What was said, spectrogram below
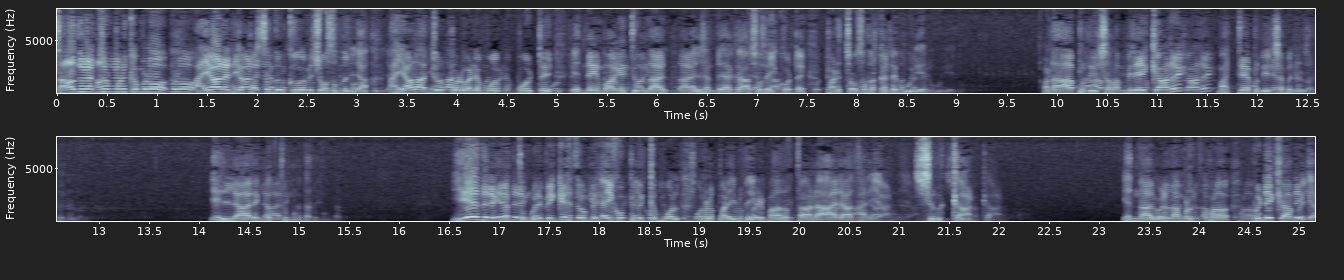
സാധുവിന് അഞ്ചുറപ്പെടുക്കുമ്പോഴോ അയാൾ എന്റെ പ്രശ്നം തീർക്കുന്ന വിശ്വാസമൊന്നുമില്ല. അയാൾ അഞ്ചുറപ്പോട് വരെ പോയിട്ട് എന്തെങ്കിലും വാങ്ങി തിന്നാൽ അല്ലാണ്ട് ആശ്വസിക്കോട്ടെ. പഠിച്ചോ സദക്കന്റെ കൂലി അവിടെ ആ പ്രതീക്ഷ റബ്ബിലേക്കാണ് മറ്റേ പ്രതീക്ഷ പിന്നുള്ളത് എല്ലാ രംഗത്തും ഉണ്ട് ഏത് രംഗത്തും ഒരു വിഗ്രഹത്തിന് മുമ്പിൽ കൈകൂപ്പി നിൽക്കുമ്പോൾ നമ്മൾ പറയുന്നത് എഴുപാദത്താണ് ആരാധനയാണ് ശിർക്കാണ്. എന്നാൽ നമ്മൾ വിളിക്കാൻ വരിക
